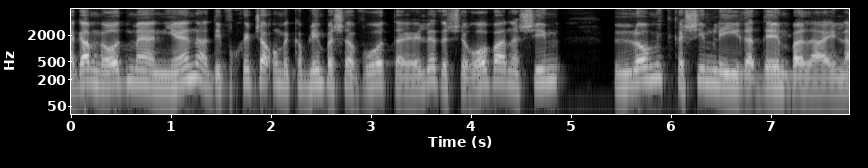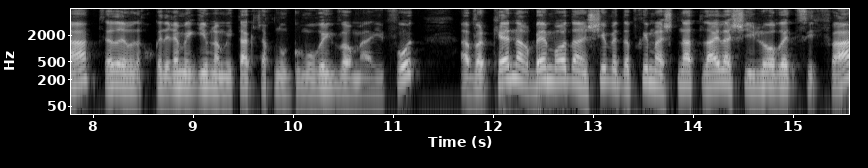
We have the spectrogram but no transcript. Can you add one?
אגב מאוד מעניין הדיווחים שאנחנו מקבלים בשבועות האלה זה שרוב האנשים לא מתקשים להירדם בלילה, בסדר, אנחנו כנראה מגיעים למיטה כשאנחנו גמורים כבר מעייפות, אבל כן הרבה מאוד אנשים מדווחים על שנת לילה שהיא לא רציפה,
